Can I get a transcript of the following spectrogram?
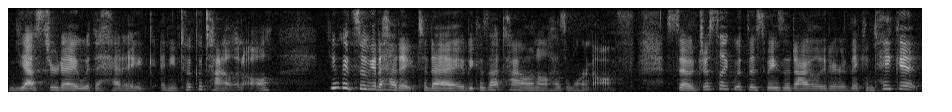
yesterday with a headache and you took a Tylenol, you could still get a headache today because that Tylenol has worn off. So just like with this vasodilator, they can take it.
